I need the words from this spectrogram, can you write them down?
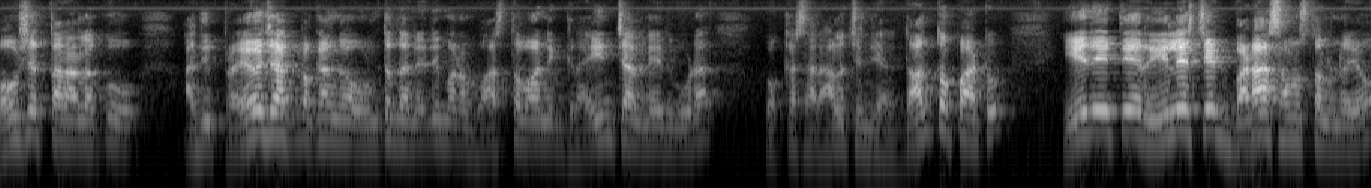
భవిష్యత్ తరాలకు అది ప్రయోజనాత్మకంగా ఉంటుందనేది మనం వాస్తవాన్ని గ్రహించాలనేది కూడా ఒక్కసారి ఆలోచన చేయాలి. దాంతోపాటు ఏదైతే రియల్ ఎస్టేట్ బడా సంస్థలు ఉన్నాయో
